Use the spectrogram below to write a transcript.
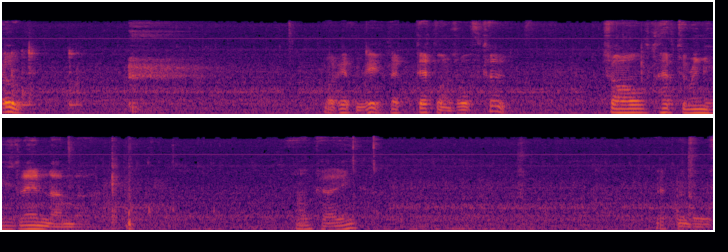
Oh. What happened there? That, that one's off too. So I'll have to ring his land number. Okay. That number was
